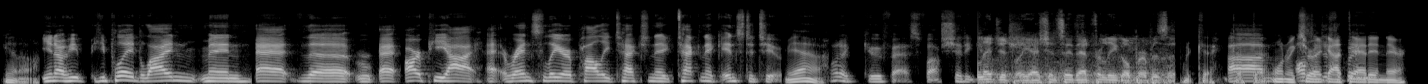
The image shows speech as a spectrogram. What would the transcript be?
you know. You know, he he played lineman at the at RPI at Rensselaer Polytechnic Technic Institute. Yeah. What a goof ass fuck shitty. Allegedly, I should say that for legal purposes. Okay. Got that. Um, Want to make sure I got quick- that in there.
